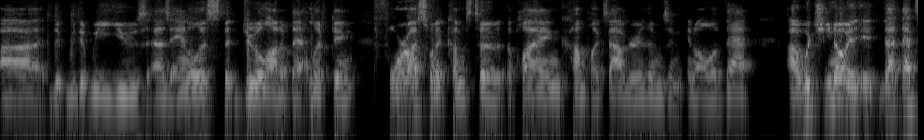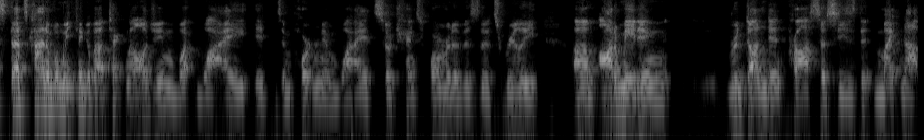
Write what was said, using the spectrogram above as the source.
uh, that, that, we use as analysts that do a lot of that lifting for us when it comes to applying complex algorithms and, and all of that. Uh, which you know it, that that's that's kind of when we think about technology and what why it's important and why it's so transformative is that it's really um, automating redundant processes that might not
